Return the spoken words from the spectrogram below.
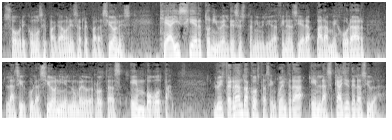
sobre cómo se pagaban esas reparaciones, que hay cierto nivel de sostenibilidad financiera para mejorar la circulación y el número de rutas en Bogotá. Luis Fernando Acosta se encuentra en las calles de la ciudad.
